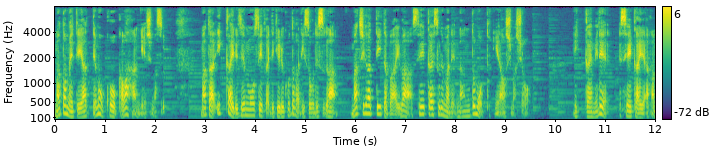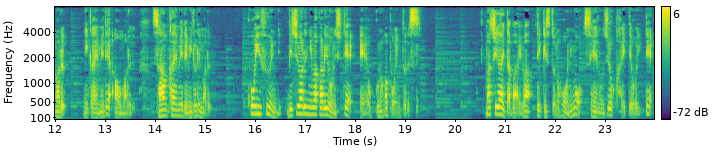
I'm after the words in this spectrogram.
う。まとめてやっても効果は半減します。また、1回で全問正解できることが理想ですが、間違っていた場合は正解するまで何度も解き直しましょう。1回目で正解で赤丸、2回目で青丸、3回目で緑丸。こういう風にビジュアルにわかるようにして、えー、置くのがポイントです。間違えた場合はテキストの方にも正の字を書いておいて、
